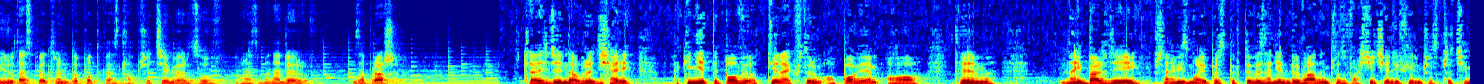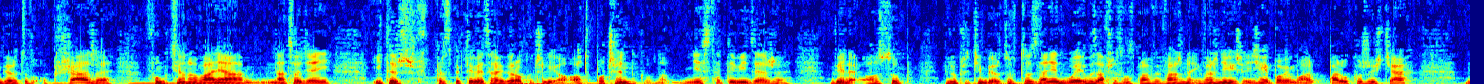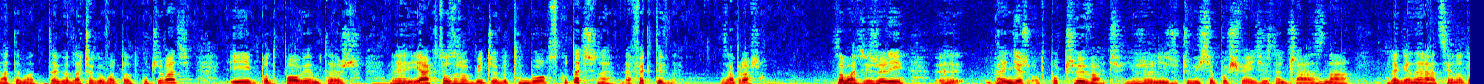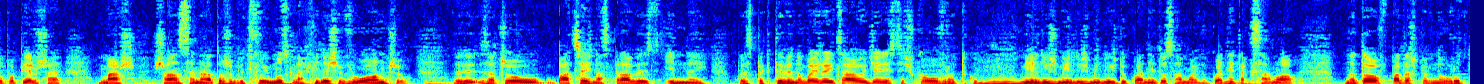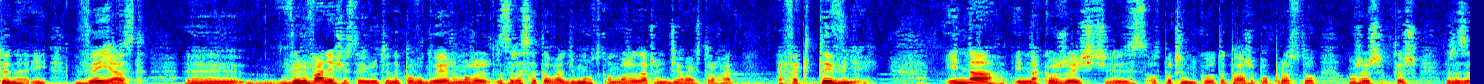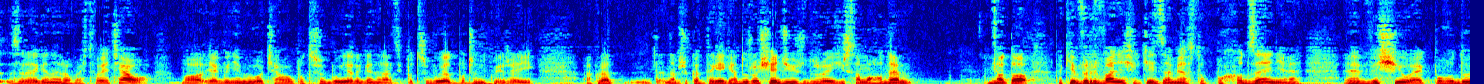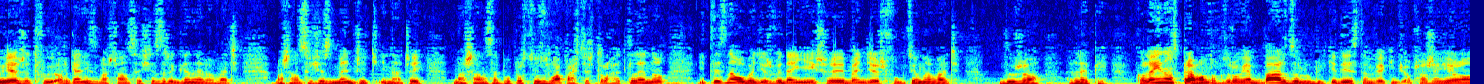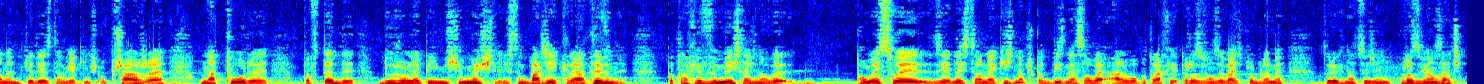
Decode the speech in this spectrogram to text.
Minuta z Piotrem to podcast dla przedsiębiorców oraz menadżerów. Zapraszam. Cześć, dzień dobry. Dzisiaj taki nietypowy odcinek, w którym opowiem o tym najbardziej, przynajmniej z mojej perspektywy, zaniedbywanym przez właścicieli firm, przez przedsiębiorców obszarze funkcjonowania na co dzień i też w perspektywie całego roku, czyli o odpoczynku. No, niestety widzę, że wiele osób, wielu przedsiębiorców to zaniedbuje, bo zawsze są sprawy ważne i ważniejsze. Dzisiaj powiem o paru korzyściach na temat tego, dlaczego warto odpoczywać i podpowiem też, e, jak to zrobić, żeby to było skuteczne, efektywne. Zapraszam. Zobacz, jeżeli y, będziesz odpoczywać, jeżeli rzeczywiście poświęcisz ten czas na regenerację, no to po pierwsze masz szansę na to, żeby Twój mózg na chwilę się wyłączył, y, zaczął patrzeć na sprawy z innej perspektywy. No bo jeżeli cały dzień jesteś w kołowrotku, mielisz, mielisz, mielisz dokładnie to samo i dokładnie tak samo, no to wpadasz w pewną rutynę i wyjazd y, wyrwanie się z tej rutyny powoduje, że możesz zresetować mózg. On może zacząć działać trochę efektywniej. Inna, inna korzyść z odpoczynku to to, że po prostu możesz też zregenerować Twoje ciało, bo jakby nie było, ciało potrzebuje regeneracji, potrzebuje odpoczynku. Jeżeli akurat na przykład tak jak ja dużo siedzisz, dużo jeździsz samochodem, no to takie wyrwanie się gdzieś za miasto, pochodzenie, e, wysiłek powoduje, że Twój organizm ma szansę się zregenerować, ma szansę się zmęczyć inaczej, ma szansę po prostu złapać też trochę tlenu i Ty znowu będziesz wydajniejszy, będziesz funkcjonować dużo lepiej. Kolejną sprawą, tą, którą ja bardzo lubię, kiedy jestem w jakimś obszarze zielonym, kiedy jestem w jakimś obszarze natury, to wtedy dużo lepiej mi się myśli. Jestem bardziej kreatywny. Potrafię wymyślać nowe pomysły, z jednej strony jakieś na przykład biznesowe, albo potrafię rozwiązywać problemy, których na co dzień rozwiązać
